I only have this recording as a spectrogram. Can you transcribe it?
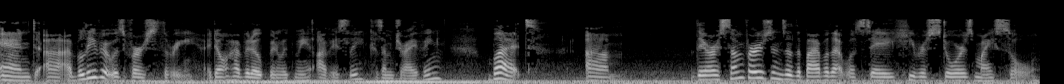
And uh, I believe it was verse 3. I don't have it open with me, obviously, because I'm driving. But um, there are some versions of the Bible that will say, He restores my soul.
